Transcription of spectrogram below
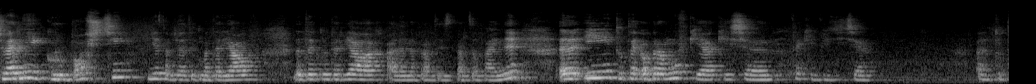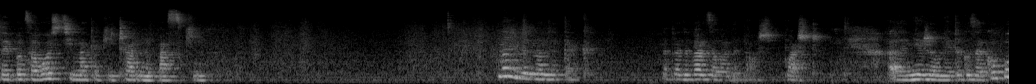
średniej grubości, nie znam się na tych materiałów, na tych materiałach, ale naprawdę jest bardzo fajny. E, I tutaj obramówki jakieś, e, tak jak widzicie, e, tutaj po całości ma takie czarne paski. No i wygląda tak. Naprawdę bardzo ładny płaszcz. płaszcz. E, Nie żałuję tego zakupu.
